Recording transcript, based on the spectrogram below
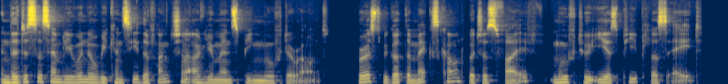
In the disassembly window, we can see the function arguments being moved around. First, we got the max count, which is 5, moved to ESP plus 8.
